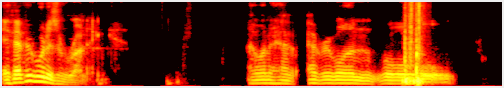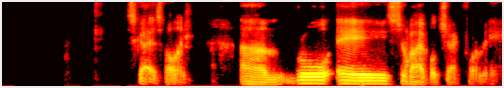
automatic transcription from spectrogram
If everyone is running, I want to have everyone roll. Sky is falling. Um, roll a survival check for me.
